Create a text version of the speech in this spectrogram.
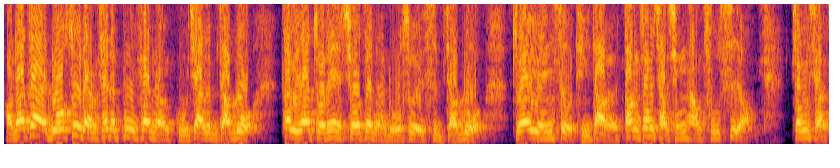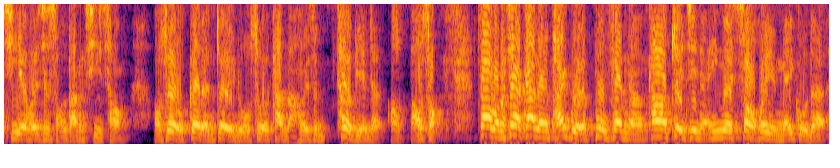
好，那在罗素两千的部分呢，股价是比较弱，特别在昨天的修正呢，罗素也是比较弱。主要原因是我提到了当。中小型银行出事哦，中小企业会是首当其冲哦，所以我个人对罗素的看法会是特别的哦保守。再往下看呢，台股的部分呢，看到最近呢，因为受惠于美股的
